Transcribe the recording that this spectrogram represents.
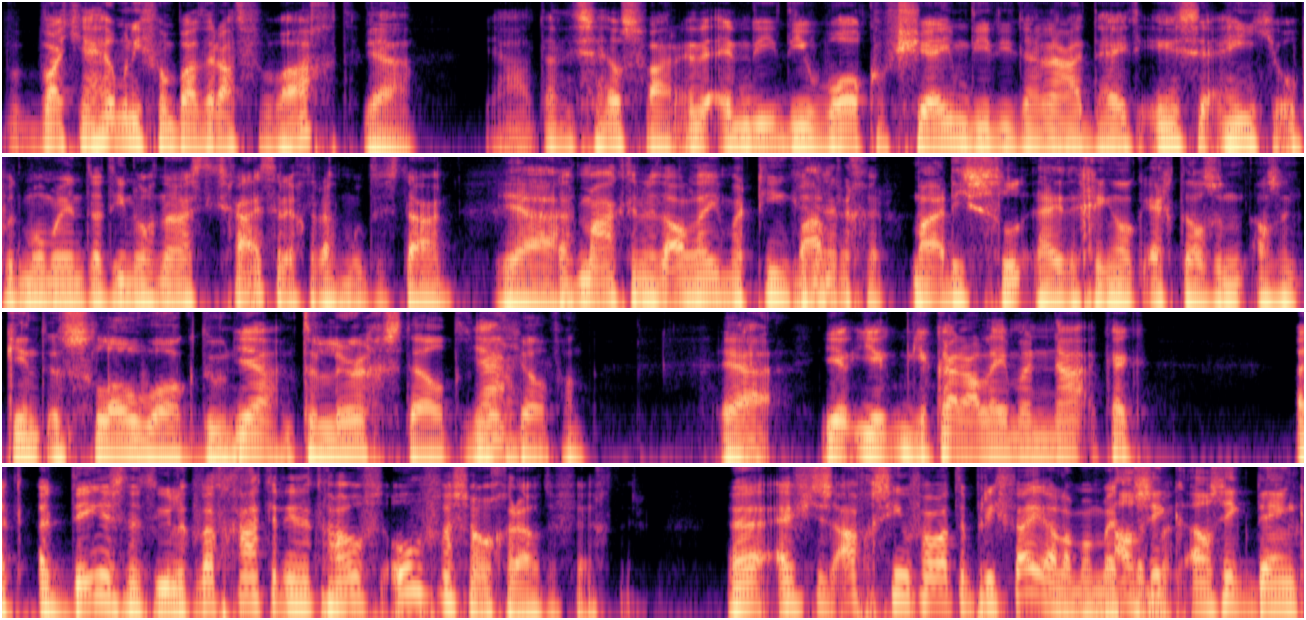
wat je helemaal niet van Badr had verwacht. Ja. Ja, dan is het heel zwaar. En, en die, die walk of shame die hij daarna deed in zijn eentje op het moment dat hij nog naast die scheidsrechter had moeten staan. Ja. Dat maakte het alleen maar tien keer maar, erger. Maar die hij ging ook echt als een, als een kind een slow walk doen. Ja. Teleurgesteld, Ja. weet je wel. Van, ja. Je, je, je kan alleen maar na... Kijk, het, het ding is natuurlijk, wat gaat er in het hoofd om van zo'n grote vechter? Uh, eventjes afgezien van wat de privé allemaal met als ik, als ik denk,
